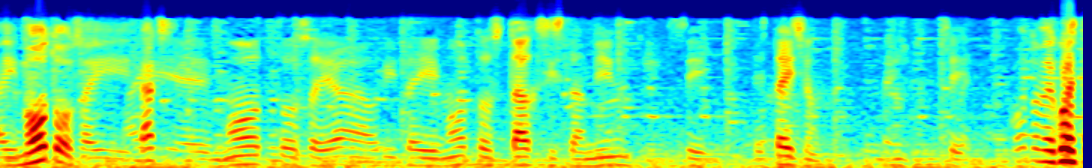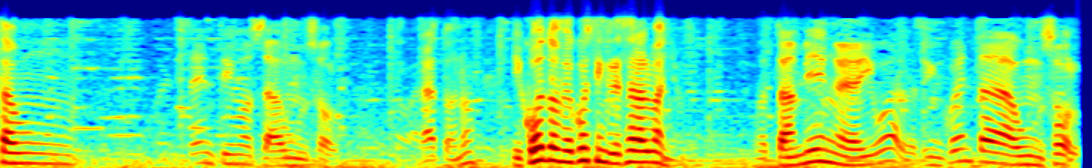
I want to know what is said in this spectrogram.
¿Hay motos, hay Hay, taxis? eh, motos allá, ahorita hay motos, taxis también. Sí, station. Sí, ¿Cuánto me cuesta un céntimos a un sol. barato, no? ¿Y cuánto me cuesta ingresar al baño? También eh, igual, 50 a un sol.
